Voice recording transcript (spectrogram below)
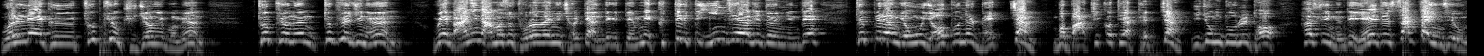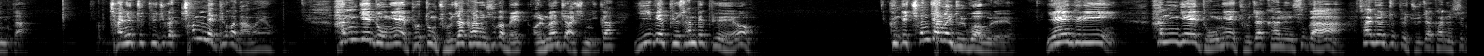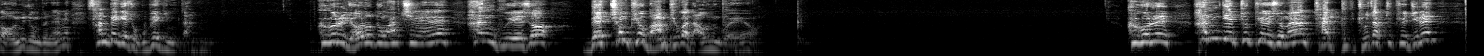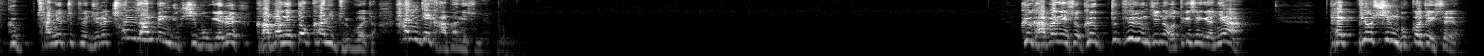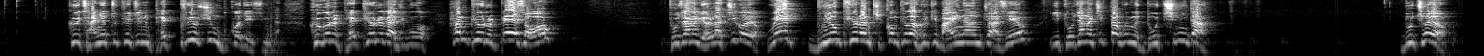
원래 그 투표 규정에 보면 투표는 투표지는 왜 많이 남아서 돌아다니면 절대 안 되기 때문에 그때그때 인쇄하게 되어 있는데 특별한 경우 여분을 몇 장, 뭐 기껏해야 100장 이 정도를 더 할 수 있는데 얘네들 싹 다 인쇄해 옵니다. 자녀 투표지가 천몇 표가 남아요. 한 개동에 보통 조작하는 수가 몇, 얼마인지 아십니까? 200표, 300표예요. 근데 천 장을 들고 와버려요. 얘네들이 한 개 동에 조작하는 수가, 사전투표 조작하는 수가 어느 정도냐면 300에서 500입니다. 그거를 여러 동 합치면은 한 구에서 몇천 표, 만 표가 나오는 거예요. 그거를 한 개 투표에서만 자- 부- 조작 투표지를 그 자녀 투표지를 1365개를 가방에 떡하니 들고 가죠. 한 개 가방에서면. 그 가방에서 그 투표용지는 어떻게 생겼냐? 100표씩 묶어져 있어요. 그 자녀 투표지는 100표씩 묶어져 있습니다. 그거를 100표를 가지고 한 표를 빼서 도장을 열라 찍어요. 왜 무효표랑 기권표가 그렇게 많이 나오는 줄 아세요? 이 도장을 찍다 보면 놓칩니다. 놓쳐요.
